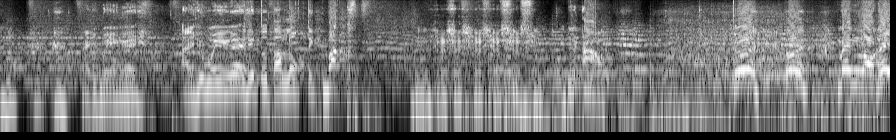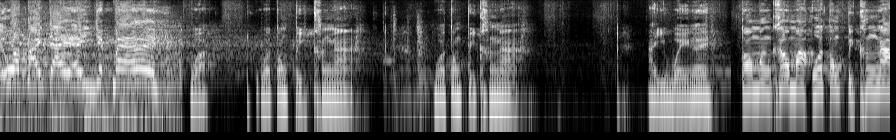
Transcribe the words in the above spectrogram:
อืมไอเวงเอ้ยไอเวงเอ้ยตัวตลกติกบักอ้าวเฮ้ยเฮ้ยแม่งหลอกให้อ้วนตายใจไอ้ยักษ์แม่เอ้ยว่าว่าต้องปิดข้างหน้า ว่าต้องปิดข้างหน้า ไอเวงเอ้ยตอนมันเข้ามาอ้วต้องปิดข้างหน้า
